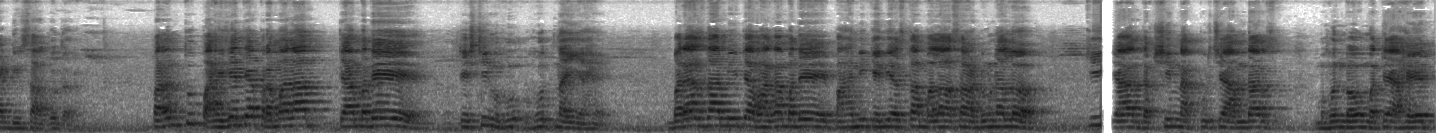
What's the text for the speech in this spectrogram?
आठ दिवसा अगोदर. परंतु पाहिजे त्या प्रमाणात त्यामध्ये टेस्टिंग हो होत नाही आहे. बऱ्याचदा मी त्या भागामध्ये पाहणी केली असता मला असं आढळून आलं की या दक्षिण नागपूरचे आमदार मोहनभाऊ मते आहेत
